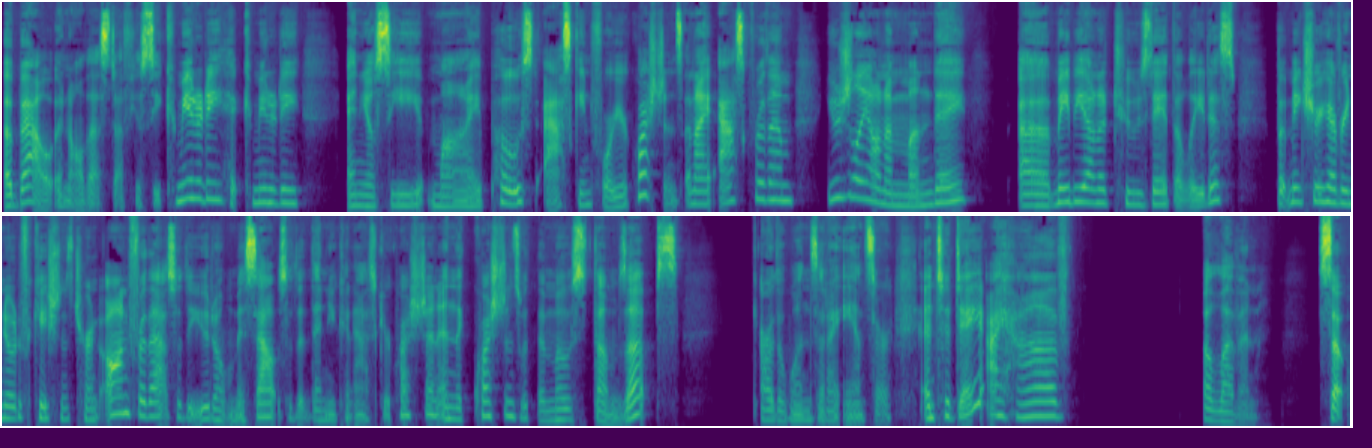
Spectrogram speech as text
about and all that stuff. You'll see community, hit community, and you'll see my post asking for your questions. And I ask for them usually on a Monday, uh, maybe on a Tuesday at the latest. But make sure you have your notifications turned on for that so that you don't miss out, so that then you can ask your question. And the questions with the most thumbs ups are the ones that I answer. And today I have 11. So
